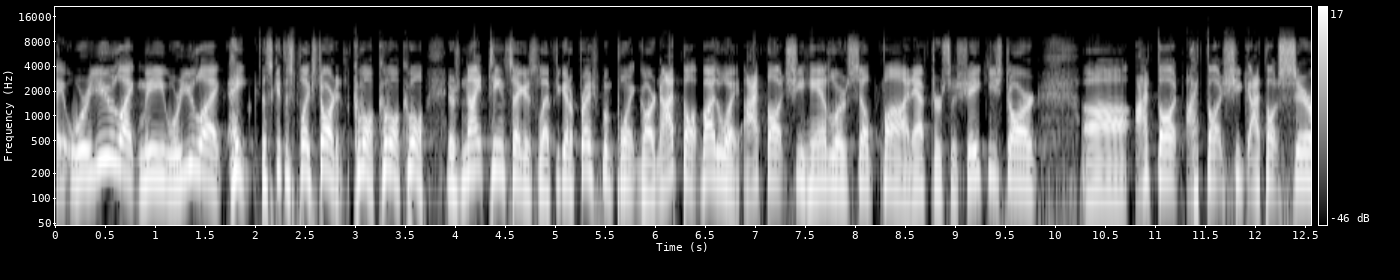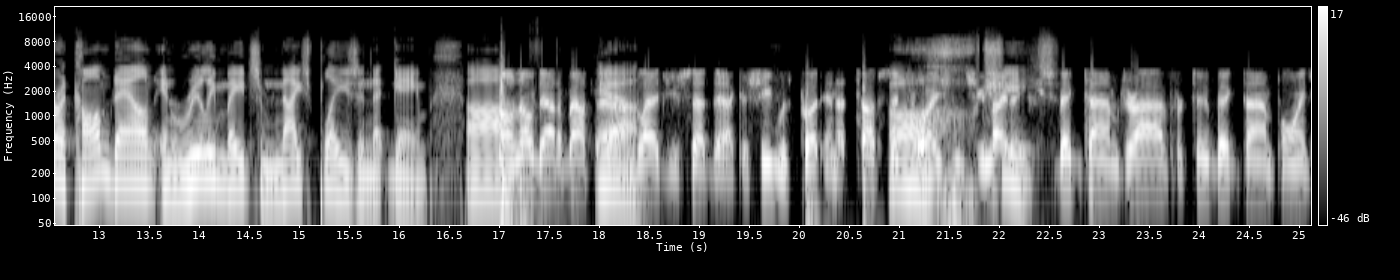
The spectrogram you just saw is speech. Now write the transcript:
I, were you like me? Were you like, hey, let's get this play started? Come on, come on, come on. There's 19 seconds left. You got a freshman point guard, and I thought, by the way, I thought she handled herself fine after a shaky start. Uh, I thought, I thought she, I thought Sarah calmed down and really made some nice plays in that game. Um, oh, no doubt about that. Yeah. I'm glad you said that because she was put in a tough oh, situation. Oh, she made geez. a big time drive for two big time points.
